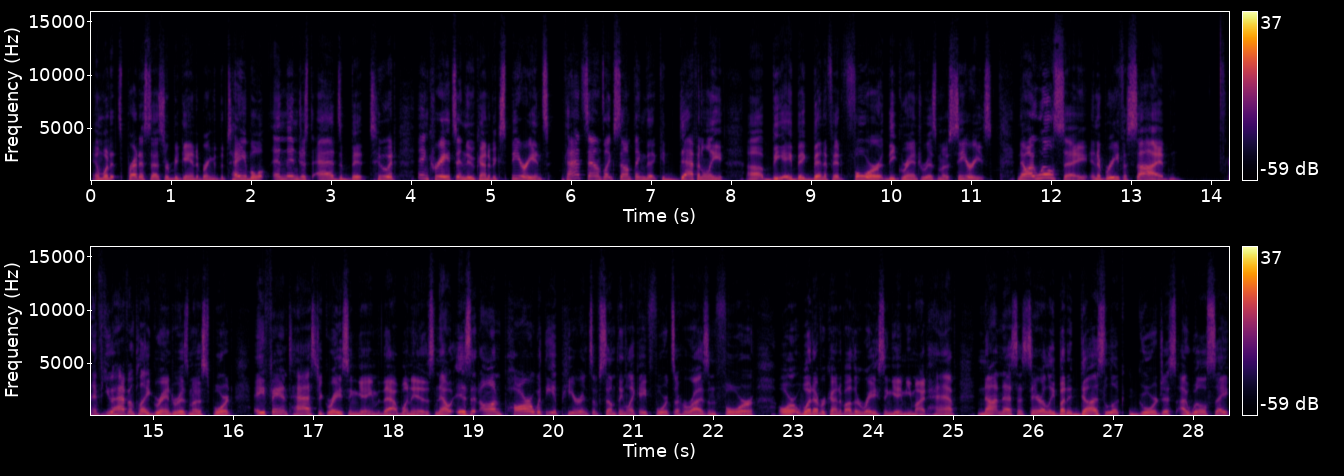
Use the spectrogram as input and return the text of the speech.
and what its predecessor began to bring to the table, and then just adds a bit to it and creates a new kind of experience. That sounds like something that could definitely uh, be a big benefit for the Gran Turismo series. Now, I will say, in a brief aside, if you haven't played Gran Turismo Sport, a fantastic racing game that one is. Now, is it on par with the appearance of something like a Forza Horizon 4 or whatever kind of other racing game you might have? Not necessarily, but it does look gorgeous. I will say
